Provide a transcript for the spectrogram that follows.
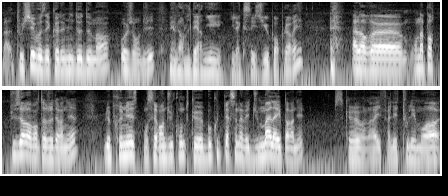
bah, Touchez vos économies de demain, aujourd'hui. Mais alors le dernier, il a que ses yeux pour pleurer Alors, euh, on apporte plusieurs avantages au dernier. Le premier, on s'est rendu compte que beaucoup de personnes avaient du mal à épargner. Parce que voilà, il fallait tous les mois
